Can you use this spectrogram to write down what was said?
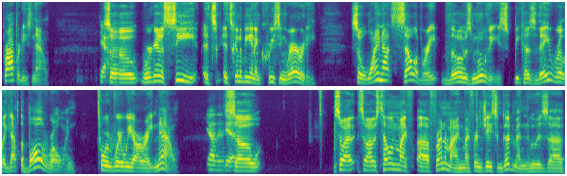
properties now. Yeah. So we're going to see it's it's going to be an increasing rarity. So why not celebrate those movies because they really got the ball rolling toward where we are right now. Yeah, they did. So, so I so I was telling my uh, friend of mine, my friend Jason Goodman, who is a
